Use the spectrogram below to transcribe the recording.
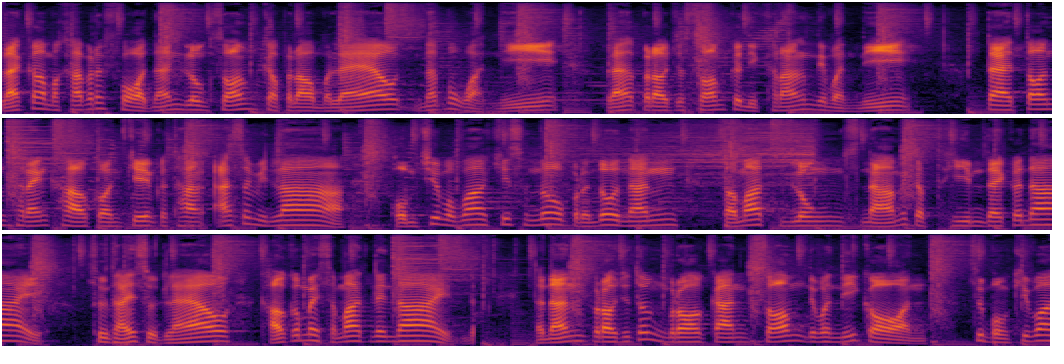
และก็มาคาร์แบรดฟอร์ดนั้นลงซ้อมกับเรามาแล้วนัดเมื่อวานนี้ และเราจะซ้อมกันอีกครั้งในวันนี้ แต่ตอนแถลงข่าวก่อนเกมกับทางอาร์เซนวิลล่าผมเชื่อมาว่าคริสเตียโนโรนัลโดนั้น สามารถลงสนามให้กับทีมใดก็ได้ ซึ่งท้ายสุดแล้วเขาก็ไม่สามารถเล่นได้ดังนั้นเราจะต้องรอการซ้อมในวันนี้ก่อน ซึ่งผมคิดว่า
